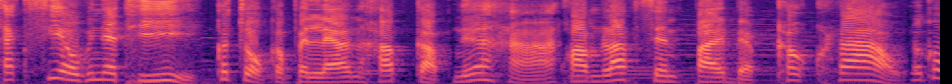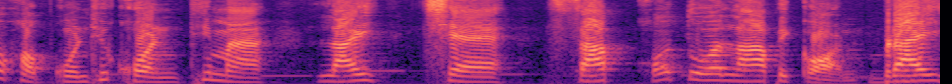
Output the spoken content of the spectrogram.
สักเสี้ยววินาที ก็จบกันไปแล้วนะครับ กับเนื้อหาความลับเซนไปแบบคร่าวๆ แล้วก็ขอบคุณทุกคนที่มาไลค์แชร์ซับขอตัวลาไปก่อนไบร์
